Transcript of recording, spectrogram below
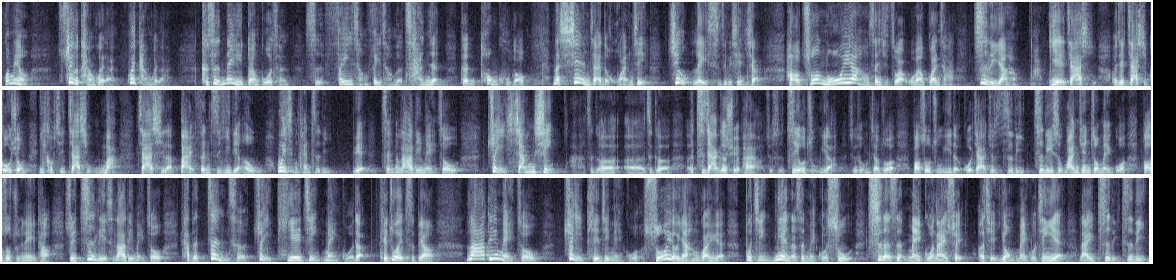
关没有？最后弹回来，会弹回来。可是那一段过程是非常非常的残忍跟痛苦的哦。那现在的环境就类似这个现象。好，除了挪威央行升息之外，我们要观察智利央行啊也加息，而且加息够凶，一口气加息五码，加息了百分之一点二五。为什么看智利？因为整个拉丁美洲最相信啊，这个呃，这个呃，芝加哥学派啊，就是自由主义啊，就是我们叫做保守主义的国家，就是智利。智利是完全走美国保守主义那一套，所以智利也是拉丁美洲它的政策最贴近美国的，可以作为指标。拉丁美洲最贴近美国，所有央行官员不仅念的是美国书，吃的是美国奶水，而且用美国经验来治理智利。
